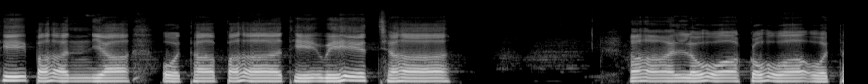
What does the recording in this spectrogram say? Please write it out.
ทิปัญญาอุทปาทิวิชา อาโลโกอุท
